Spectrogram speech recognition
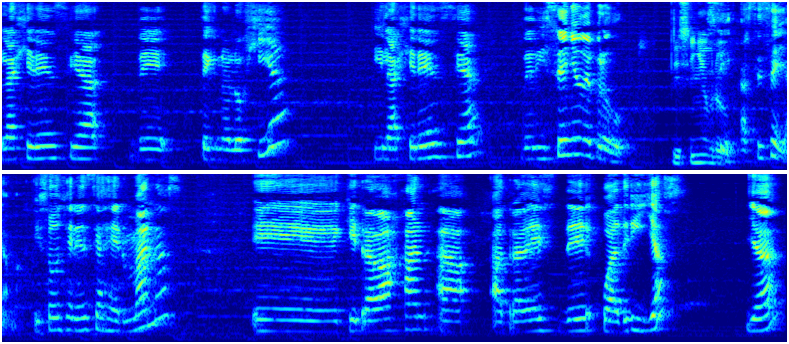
La gerencia de tecnología y la gerencia de diseño de productos. Diseño de Sí, producto. así se llama. Y son gerencias hermanas eh, que trabajan a, a través de cuadrillas, ¿ya?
